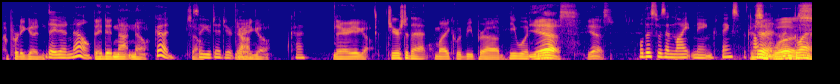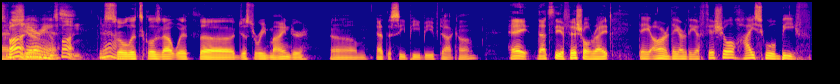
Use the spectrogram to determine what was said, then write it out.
a pretty good. They didn't know. They did not know. Good. So, So, you did your job. There you go. Okay. There you go. Cheers to that. Mike would be proud. He would. be. Yes, yes. Well, this was enlightening. Thanks for Yes, coming. it I'm was. glad. Fun. Sharing. It was fun. Yeah. So let's close it out with uh, just a reminder um, at the cpbeef.com. Hey, that's the official, right? They are. They are the official high school beef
